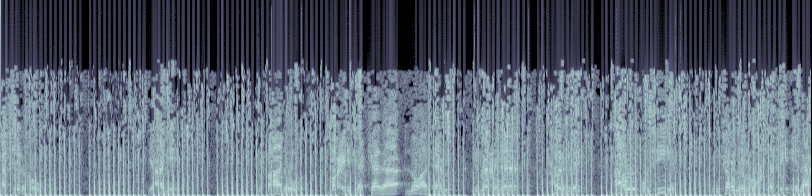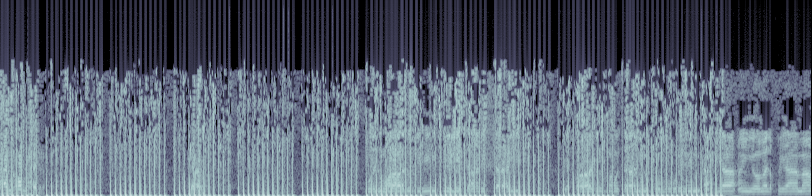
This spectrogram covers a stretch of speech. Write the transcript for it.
أثره يعني يقال بعث كذا لغة بمعنى حرك أو أثير من كونه مختفي إلى أن أظهر يوم القيامة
